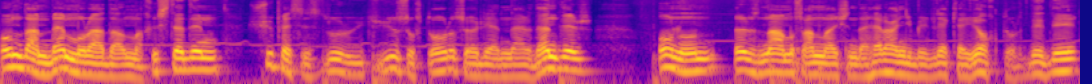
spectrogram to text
Ondan ben murad almak istedim. Şüphesiz Yusuf doğru söyleyenlerdendir. Onun ırz namus anlayışında herhangi bir leke yoktur dedi.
